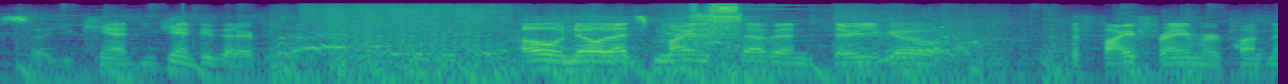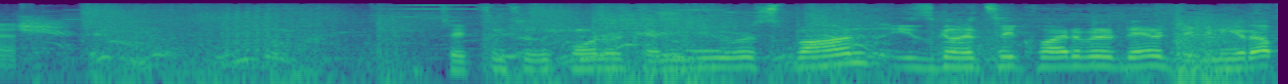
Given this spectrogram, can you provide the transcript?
So you can't you can't do that every time. Oh no, that's minus seven. There you go. The five framer punish. Takes him to the corner. Can you respond? He's gonna take quite a bit of damage, giving it up.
